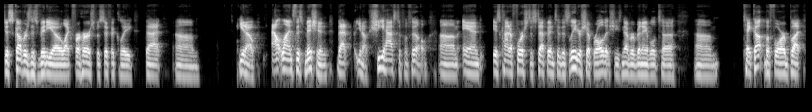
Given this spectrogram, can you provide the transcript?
discovers this video like for her specifically that um you know outlines this mission that you know she has to fulfill um, and is kind of forced to step into this leadership role that she's never been able to um, take up before but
